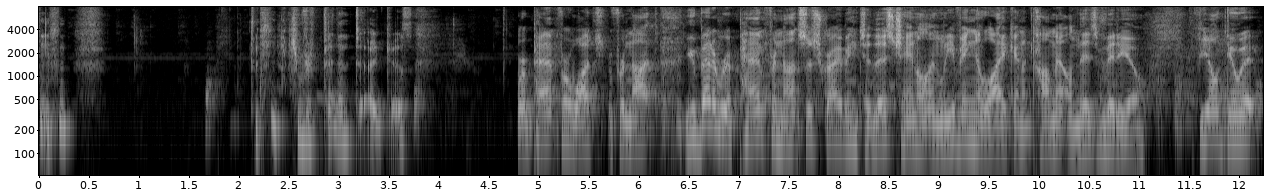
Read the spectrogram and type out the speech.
repent, I guess. Repent for watch for not. You better repent for not subscribing to this channel and leaving a like and a comment on this video. If you don't do it,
